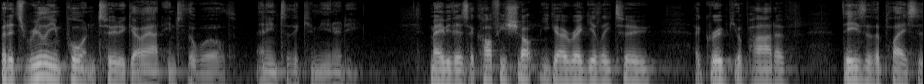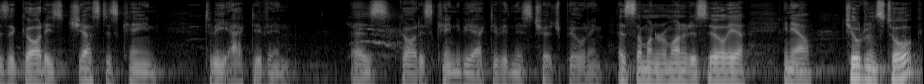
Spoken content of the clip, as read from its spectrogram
But it's really important too to go out into the world and into the community. Maybe there's a coffee shop you go regularly to, a group you're part of, these are the places that God is just as keen to be active in as God is keen to be active in this church building. As someone reminded us earlier in our children's talk,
